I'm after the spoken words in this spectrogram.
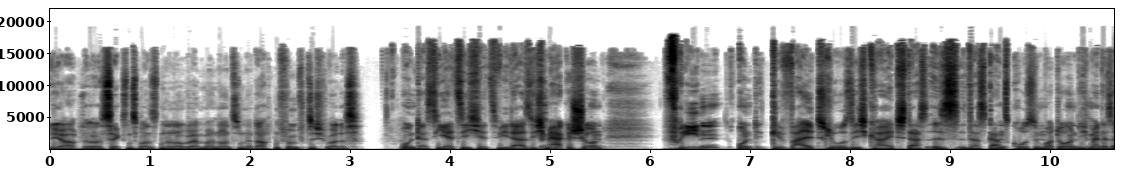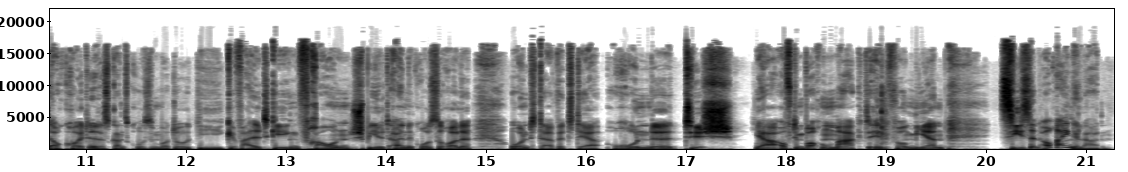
ja, 26. November 1958 war das. Und das jährt sich jetzt wieder. Also ich merke schon, Frieden und Gewaltlosigkeit, das ist das ganz große Motto. Und ich meine, das ist auch heute das ganz große Motto. Die Gewalt gegen Frauen spielt eine große Rolle. Und da wird der runde Tisch ja auf dem Wochenmarkt informieren. Sie sind auch eingeladen.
